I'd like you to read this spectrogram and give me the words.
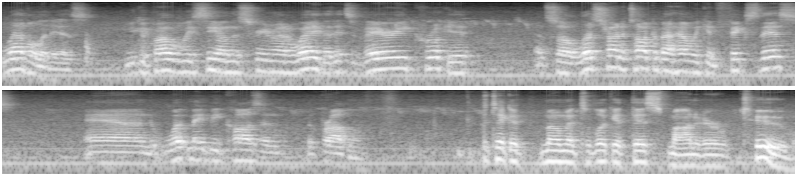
level it is. You can probably see on the screen right away that it's very crooked, and so let's try to talk about how we can fix this and what may be causing the problem. To take a moment to look at this monitor tube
